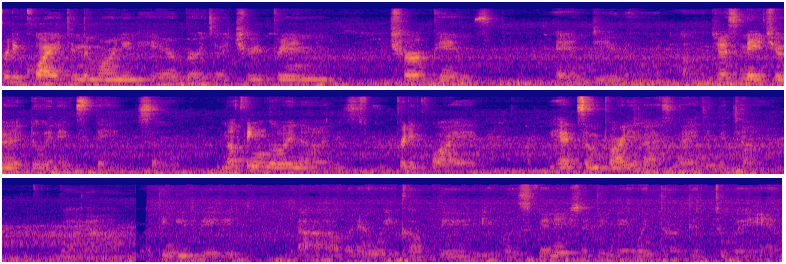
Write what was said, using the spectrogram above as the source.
pretty quiet in the morning here. Birds are chirping, chirping, and you know, uh, just nature doing its thing. So nothing going on. It's pretty quiet. We had some party last night in the town, but um, I think it, they, uh, when I wake up, they, it was finished. I think they went on till 2 a.m.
